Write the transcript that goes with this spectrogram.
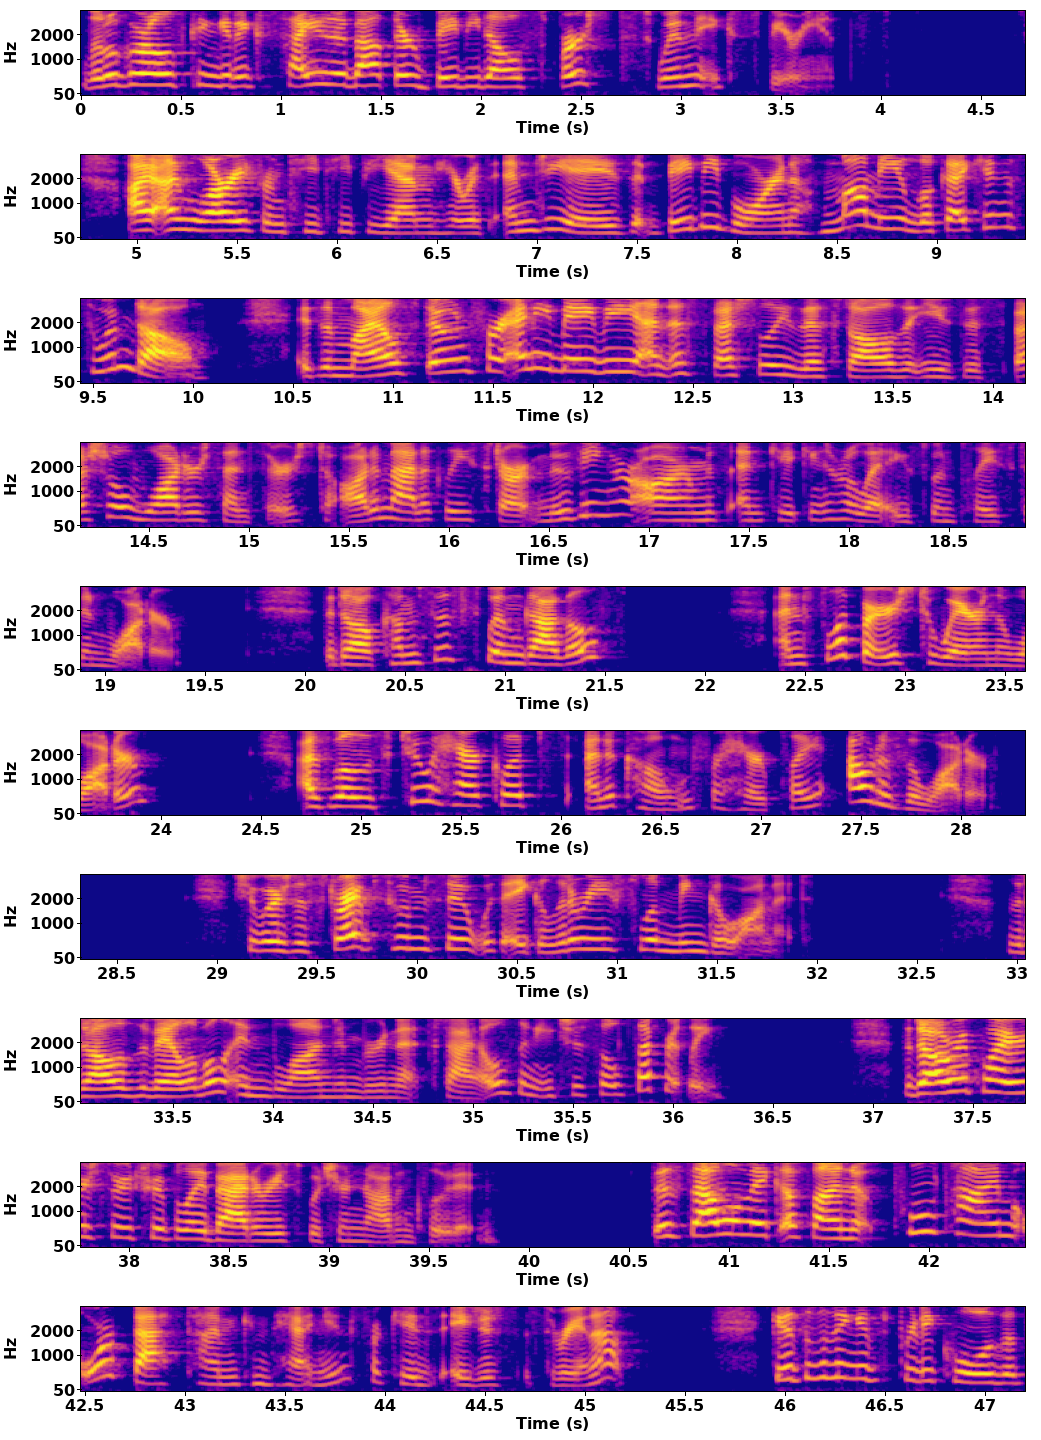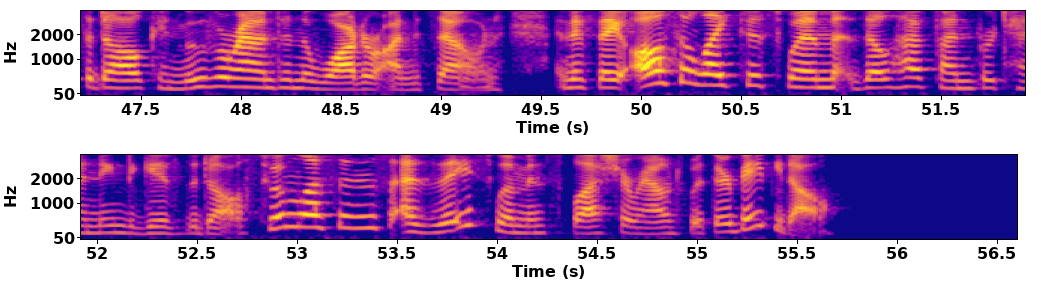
Little girls can get excited about their baby doll's first swim experience. Hi, I'm Laurie from TTPM here with MGA's Baby Born Mommy Look I Can Swim doll. It's a milestone for any baby and especially this doll that uses special water sensors to automatically start moving her arms and kicking her legs when placed in water. The doll comes with swim goggles and flippers to wear in the water, as well as two hair clips and a comb for hair play out of the water. She wears a striped swimsuit with a glittery flamingo on it. The doll is available in blonde and brunette styles and each is sold separately. The doll requires three AAA batteries which are not included. This doll will make a fun pool time or bath time companion for kids ages 3 and up. Kids will think it's pretty cool that the doll can move around in the water on its own, and if they also like to swim, they'll have fun pretending to give the doll swim lessons as they swim and splash around with their baby doll.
